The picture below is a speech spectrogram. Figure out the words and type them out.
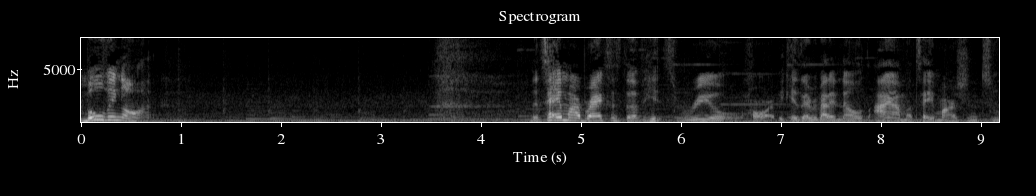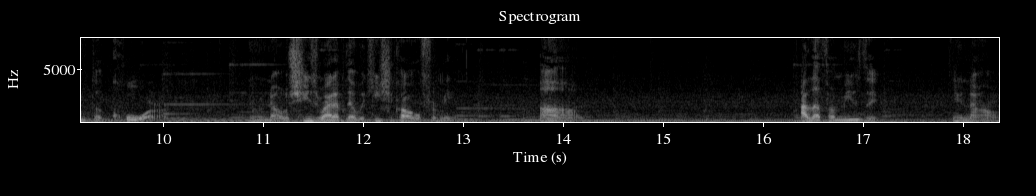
Moving on. The Tamar Braxton stuff hits real hard because everybody knows I am a Tamartian to the core. You know, she's right up there with Keyshia Cole for me. Um, I love her music. You know,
